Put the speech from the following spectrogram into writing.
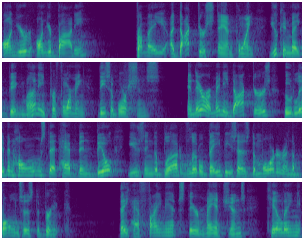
on your, on your body. From a, a doctor's standpoint, you can make big money performing these abortions. And there are many doctors who live in homes that have been built using the blood of little babies as the mortar and the bones as the brick. They have financed their mansions, killing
